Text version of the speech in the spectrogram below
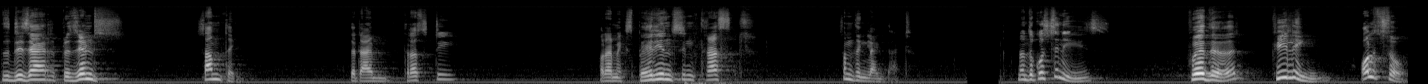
the desire represents something that I am thirsty or I am experiencing thirst, something like that. Now, the question is whether feeling also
